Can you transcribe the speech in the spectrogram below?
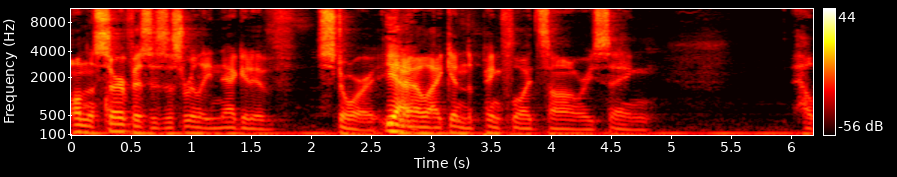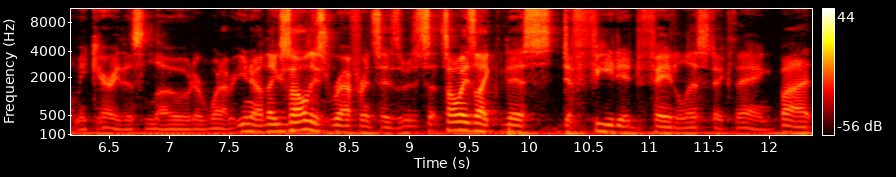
on the surface, is this really negative story. You Yeah. know, like in the Pink Floyd song where he's saying, "Help me carry this load" or whatever. You know, there's all these references. It's, it's always like this defeated, fatalistic thing. But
